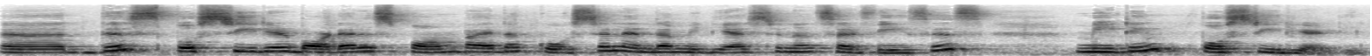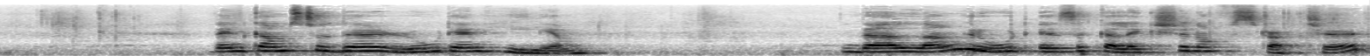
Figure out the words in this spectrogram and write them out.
Uh, this posterior border is formed by the costal and the mediastinal surfaces meeting posteriorly. Then comes to the root and hilum. The lung root is a collection of structure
